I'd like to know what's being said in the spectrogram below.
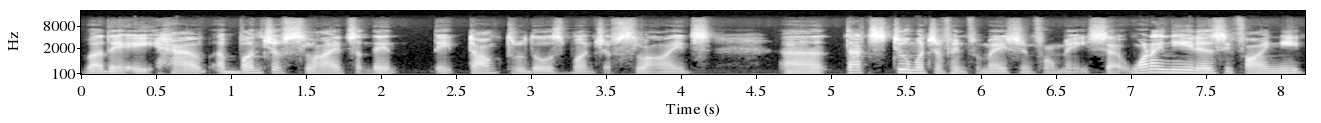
where they have a bunch of slides and they they talk through those bunch of slides. Uh, that's too much of information for me. So what I need is if I need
